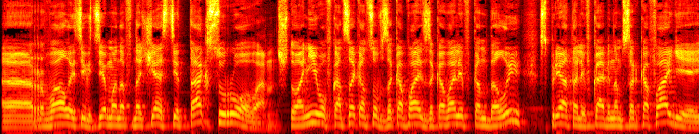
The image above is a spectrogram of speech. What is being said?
э, рвал этих демонов на части так сурово, что они его в конце концов закопали, заковали в кандалы, спрятали в каменном саркофаге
